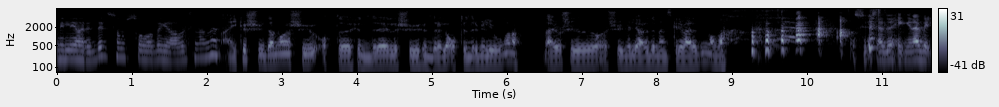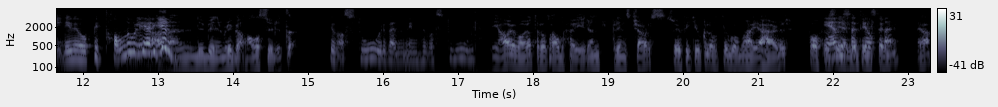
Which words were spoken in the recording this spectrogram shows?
milliarder som så begravelsen hennes. Nei, ikke sju. Den var sju, 800 eller 700 eller 800 millioner, da. Det er jo sju, sju milliarder mennesker i verden, mamma. Så syns jeg du henger deg veldig mye opp i tall, Ole Jørgen. Ja, du begynner å bli gammel og surrete. Hun var stor, vennen min. Hun var stor. Ja, hun var jo tross alt høyere enn prins Charles, så hun fikk jo ikke lov til å gå med høye hæler på offisielle 1,78. tilstelninger. Ja.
